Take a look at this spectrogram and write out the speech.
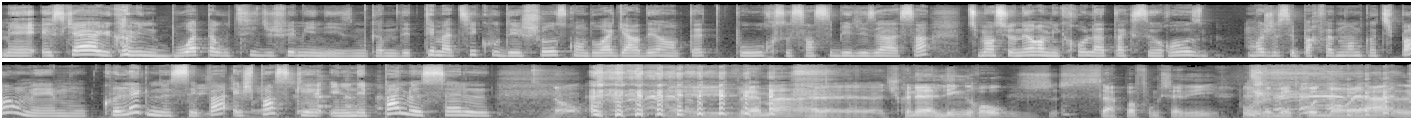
mais est-ce qu'il y a eu comme une boîte à outils du féminisme, comme des thématiques ou des choses qu'on doit garder en tête pour se sensibiliser à ça? Tu mentionnais en micro la taxe rose moi, je sais parfaitement de quoi tu parles, mais mon collègue ne sait pas, et je pense qu'il n'est pas le seul. Non, mais vraiment, euh, je connais la ligne rose, ça n'a pas fonctionné pour le métro de Montréal.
